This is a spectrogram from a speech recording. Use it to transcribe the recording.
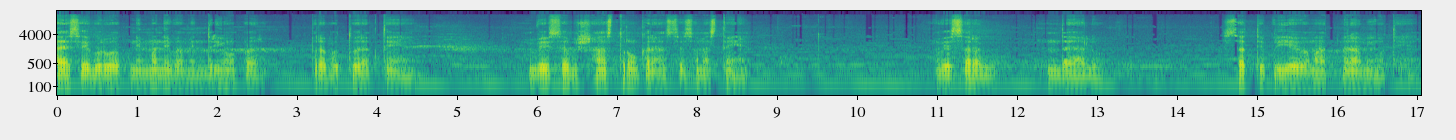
ऐसे गुरु अपने मन एवं इंद्रियों पर प्रभुत्व रखते हैं। वे सब शास्त्रों का रहस्य समझते हैं। वे सरल, दयालु सत्य प्रिय एवं आत्मरामी होते हैं।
